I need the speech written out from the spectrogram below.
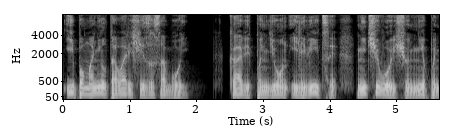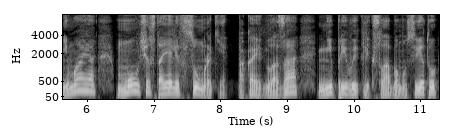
и поманил товарищей за собой. Кави, Пандион и ливийцы, ничего еще не понимая, молча стояли в сумраке, пока их глаза не привыкли к слабому свету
